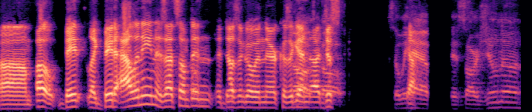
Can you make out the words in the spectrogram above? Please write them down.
Um, oh, beta, like beta alanine is that something? It doesn't go in there because again, No, uh, just so- so we yeah. have it's Arjuna,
